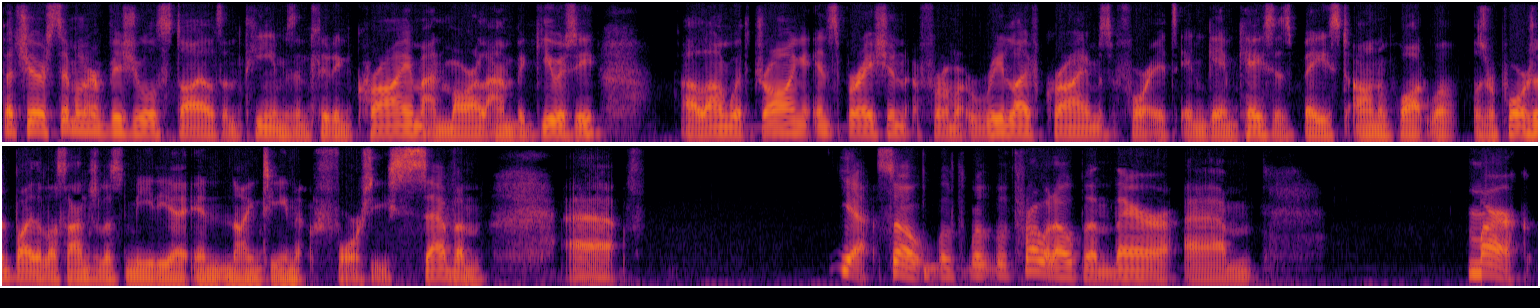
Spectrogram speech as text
that share similar visual styles and themes, including crime and moral ambiguity, along with drawing inspiration from real life crimes for its in game cases based on what was reported by the Los Angeles media in 1947. Uh, yeah, so we'll, we'll, we'll throw it open there. Um, Mark,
